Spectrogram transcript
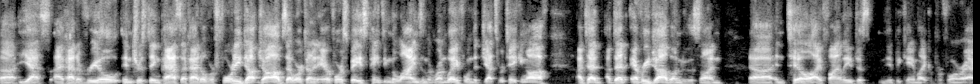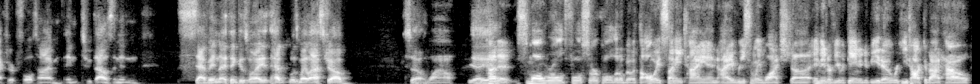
uh, yes, I've had a real interesting past. I've had over 40 do- jobs. I worked on an Air Force base painting the lines in the runway for when the jets were taking off. I've had I've had every job under the sun uh, until I finally just became like a performer actor full time in 2007. I think is when I had was my last job. So wow. Yeah, yeah. kind of small world full circle a little bit with the Always Sunny tie-in. I recently watched uh, an interview with Danny DeVito where he talked about how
